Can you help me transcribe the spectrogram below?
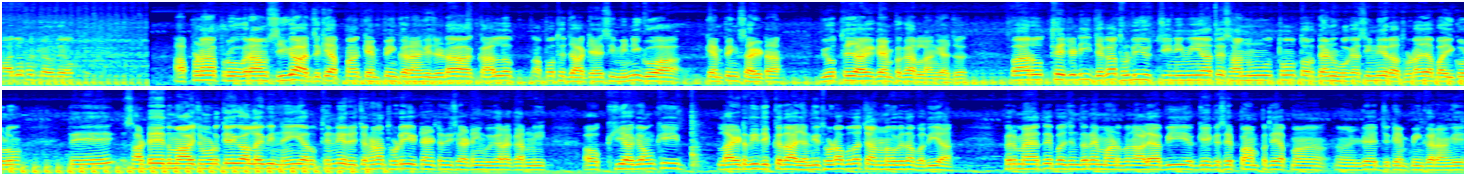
ਆਜੋ ਫਿਰ ਮਿਲਦੇ ਆ ਉੱਥੇ। ਆਪਣਾ ਪ੍ਰੋਗਰਾਮ ਸੀਗਾ ਅੱਜ ਕਿ ਆਪਾਂ ਕੈਂਪਿੰਗ ਕਰਾਂਗੇ, ਜਿਹੜਾ ਕੱਲ ਆਪਾਂ ਉੱਥੇ ਜਾ ਕੇ ਆਏ ਸੀ, ਮਿਨੀ ਗੋਆ ਕੈਂਪਿੰਗ ਸਾਈਟ ਆ। ਵੀ ਉੱਥੇ ਜਾ ਕੇ ਕੈਂਪ ਕਰ ਲਾਂਗੇ ਅੱਜ। ਪਰ ਉੱਥੇ ਜਿਹੜੀ ਜਗ੍ਹਾ ਥੋੜੀ ਉੱਚੀ ਨੀਵੀਂ ਆ ਤੇ ਸਾਨੂੰ ਉੱਥੋਂ ਤੁਰਦਿਆਂ ਨੂੰ ਹੋ ਗਿਆ ਸੀ ਹਨੇਰਾ ਥੋੜਾ ਜਿਹਾ ਬਾਈ ਕੋਲੋਂ। ਤੇ ਸਾਡੇ ਦਿਮਾਗ 'ਚ ਮੁੜ ਕੇ ਇਹ ਗੱਲ ਆਈ ਵੀ ਨਹੀਂ ਯਾਰ, ਉੱਥੇ ਹਨੇਰੇ 'ਚ ਹਨਾ ਥੋੜੀ ਜਿਹੀ ਟੈਂਟ ਦੀ ਸੈਟਿੰਗ ਵਗੈਰਾ ਕਰਨੀ ਔਖੀ ਆ ਕਿਉਂਕਿ ਲਾਈਟ ਦੀ ਦਿੱਕਤ ਆ ਜਾਂਦੀ ਥੋੜਾ ਬਹੁਤਾ ਚਾਨਣ ਹੋਵੇ ਤਾਂ ਵਧੀਆ। ਫਿਰ ਮੈਂ ਤੇ ਬਲਜਿੰਦਰ ਨੇ ਮਨ ਬਣਾ ਲਿਆ ਵੀ ਅੱਗੇ ਕਿਸੇ ਪੰਪ ਤੇ ਆਪਾਂ ਜਿਹੜੇ ਅੱਜ ਕੈਂਪਿੰਗ ਕਰਾਂਗੇ।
